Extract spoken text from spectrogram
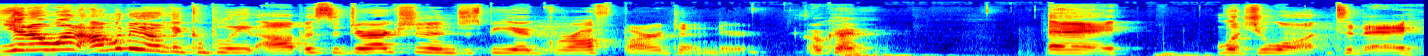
you know what? I'm gonna go the complete opposite direction and just be a gruff bartender. Okay. Hey, what you want today?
